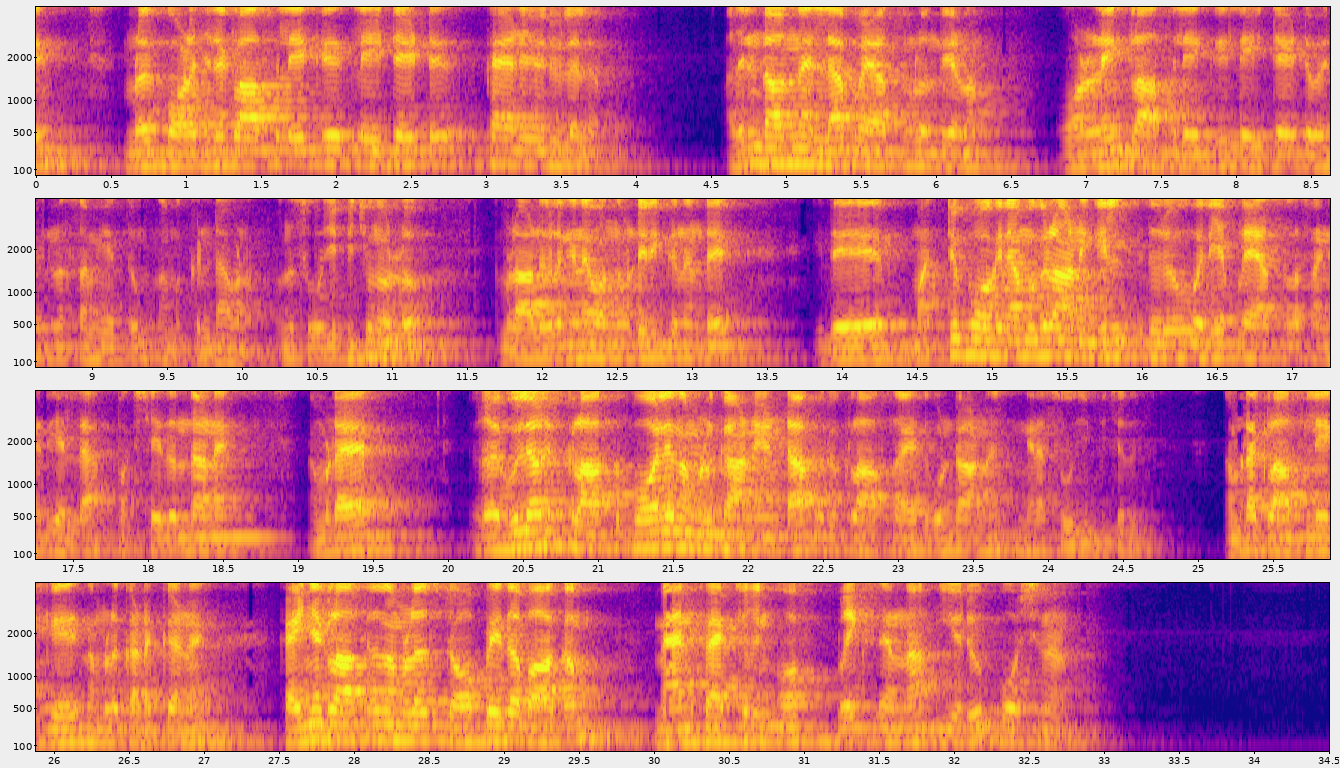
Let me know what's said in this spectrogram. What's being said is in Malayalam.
നമ്മൾ കോളേജിലെ ക്ലാസ്സിലേക്ക് ലേറ്റ് ആയിട്ട് കയറി വരില്ലല്ലോ അതിലുണ്ടാകുന്ന എല്ലാ പ്രയാസങ്ങളും എന്ത് ചെയ്യണം? ഓൺലൈൻ ക്ലാസ്സിലേക്ക് ലേറ്റ് ആയിട്ട് വരുന്ന സമയത്തും നമുക്ക് ഉണ്ടാവണം. ഒന്ന് സൂചിപ്പിച്ചു എന്നുള്ളൂ. നമ്മുടെ ആളുകൾ ഇങ്ങനെ വന്നുകൊണ്ടിരിക്കുന്നുണ്ട്. ഇത് മറ്റു പ്രോഗ്രാമുകളാണെങ്കിൽ ഇതൊരു വലിയ പ്രയാസമുള്ള സംഗതിയല്ല. പക്ഷേ ഇതെന്താണ്? നമ്മുടെ റെഗുലർ ക്ലാസ് പോലെ നമ്മൾ കാണേണ്ട ഒരു ക്ലാസ് ആയതുകൊണ്ടാണ് ഇങ്ങനെ സൂചിപ്പിച്ചത്. നമ്മുടെ ക്ലാസ്സിലേക്ക് നമ്മൾ കടക്കുകയാണ് കഴിഞ്ഞ ക്ലാസ്സിൽ നമ്മൾ സ്റ്റോപ്പ് ചെയ്ത ഭാഗം മാനുഫാക്ചറിങ് ഓഫ് ബ്രിക്സ് എന്ന ഈ ഒരു പോർഷനാണ്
